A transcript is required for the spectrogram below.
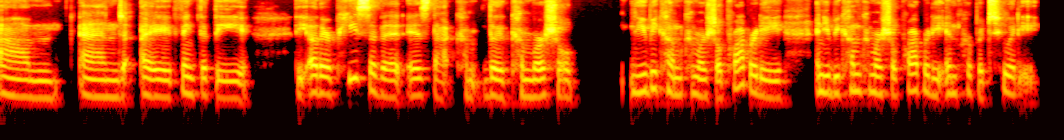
um, and I think that the the other piece of it is that com- the commercial you become commercial property and you become commercial property in perpetuity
